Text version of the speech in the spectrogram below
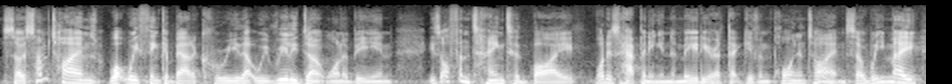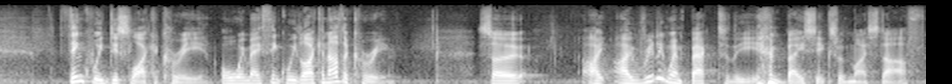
So sometimes what we think about a career that we really don't want to be in is often tainted by what is happening in the media at that given point in time. So we may think we dislike a career, or we may think we like another career. So I, I really went back to the basics with my staff.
